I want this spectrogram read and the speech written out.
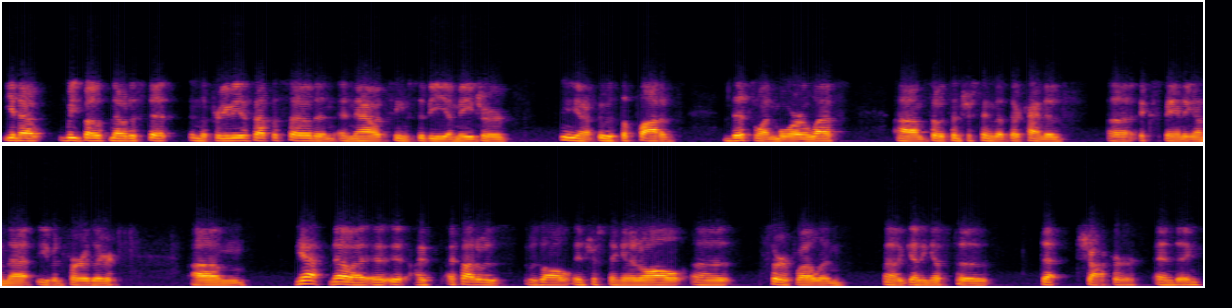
you know we both noticed it in the previous episode, and and now it seems to be a major, you know, it was the plot of this one more or less. Um, so it's interesting that they're kind of uh, expanding on that even further. Um, yeah, no, I I thought it was it was all interesting and it all uh, served well in uh, getting us to that shocker ending.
